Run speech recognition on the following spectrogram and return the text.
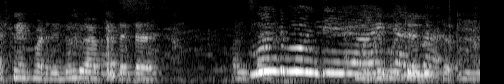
ಎಷ್ಟು ನೀಟ್ ಮಾಡಿದ್ವಿ ದುಂಡು ಆಗ್ಬಿಡ್ತೈತೆ ಒಂದು ಮುಂದೆ ಮುಂದೆ ಆಗಿತ್ತು ಹ್ಞೂ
